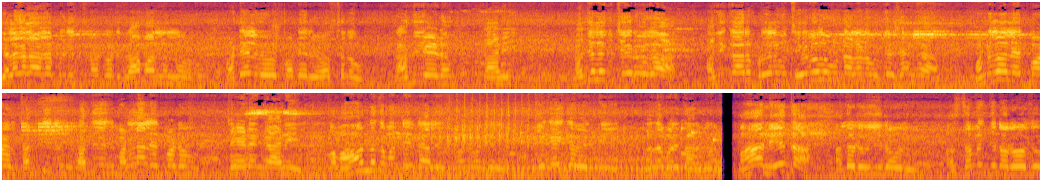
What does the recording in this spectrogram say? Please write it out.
జలగలాగా పీడిస్తున్నటువంటి గ్రామాలలో పటేల్ పటేల్ వ్యవస్థను రద్దు చేయడం కానీ ప్రజలకు చేరువగా అధికారం ప్రజలకు చేరువలో ఉండాలనే ఉద్దేశంగా మండలాలు ఏర్పడడం తంతీలు రద్దు చేసి మండలాలు ఏర్పడడం చేయడం కానీ ఒక మహోన్నతమైన నిర్ణయాలు ఇస్తున్నటువంటి ఏకైక వ్యక్తి నందమూరి తారక మహానేత అతడు ఈరోజు అస్తమించిన రోజు.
